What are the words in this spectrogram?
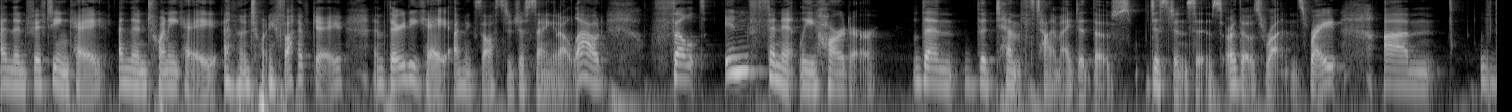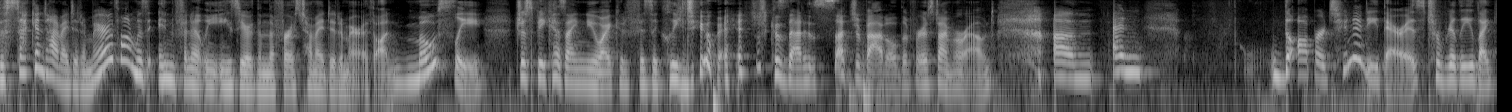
and then 15K and then 20K and then 25K and 30K, I'm exhausted just saying it out loud, felt infinitely harder than the 10th time I did those distances or those runs, right? Um, the second time I did a marathon was infinitely easier than the first time I did a marathon, mostly just because I knew I could physically do it, because that is such a battle the first time around. Um, and the opportunity there is to really like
